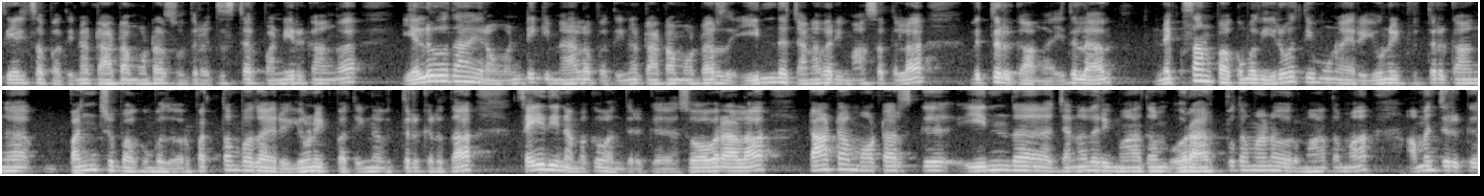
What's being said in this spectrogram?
சேல்ஸை பார்த்தீங்கன்னா, டாடா மோட்டார்ஸ் வந்து ரெஜிஸ்டர் பண்ணியிருக்காங்க. 70,000 வண்டிக்கு மேலே பார்த்தீங்கன்னா, டாடா மோட்டார்ஸ் இந்த ஜனவரி மாதத்தில் விற்றுருக்காங்க இதில் நெக்ஸான் பார்க்கும்போது 23,000 யூனிட் விற்றுருக்காங்க பஞ்ச் பார்க்கும்போது ஒரு 19,000 யூனிட் பார்த்திங்கன்னா விற்றுருக்கிறதா செய்தி நமக்கு வந்திருக்கு. ஸோ ஓவராலாக டாடா மோட்டார்ஸ்க்கு இந்த ஜனவரி மாதம் ஒரு அற்புதமான ஒரு மாதமாக அமைஞ்சிருக்கு.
